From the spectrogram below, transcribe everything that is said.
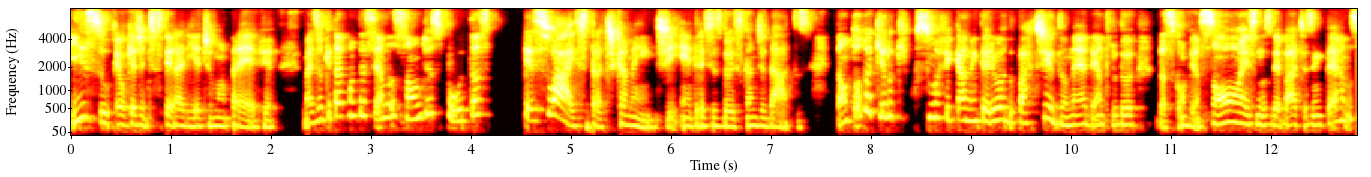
Isso é o que a gente esperaria de uma prévia. Mas o que está acontecendo são disputas pessoais, praticamente, entre esses dois candidatos. Então, tudo aquilo que costuma ficar no interior do partido, né, dentro do, das convenções, nos debates internos,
